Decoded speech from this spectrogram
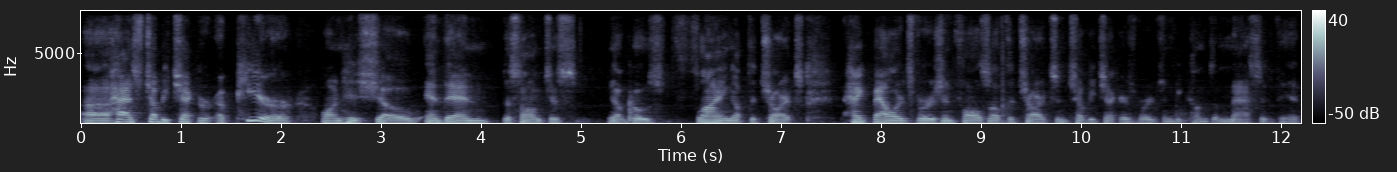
uh, has Chubby Checker appear on his show, and then the song just you know goes flying up the charts. Hank Ballard's version falls off the charts, and Chubby Checker's version becomes a massive hit.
